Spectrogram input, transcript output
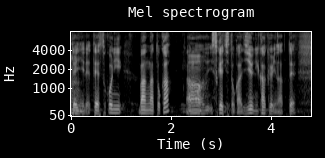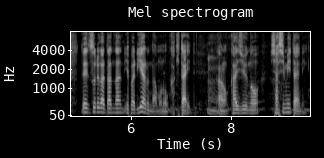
手に入れて、そこに漫画とかあのスケッチとか自由に描くようになってでそれがだんだんやっぱりリアルなものを描きたい、あの怪獣の写真みたいに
